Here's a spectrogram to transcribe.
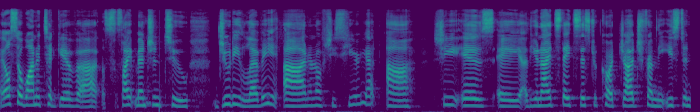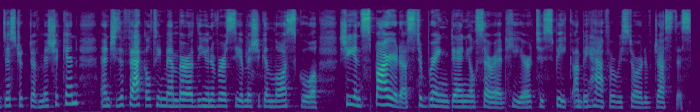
I also wanted to give a slight mention to Judy Levy. Uh, I don't know if she's here yet. Uh, she is a uh, the United States District Court judge from the Eastern District of Michigan, and she's a faculty member of the University of Michigan Law School. She inspired us to bring Danielle Sered here to speak on behalf of restorative justice.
